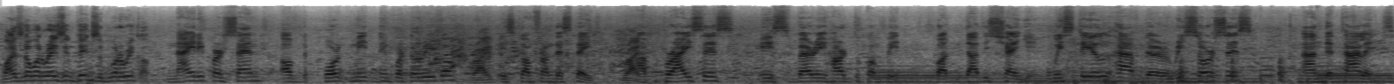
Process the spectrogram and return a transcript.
Why is no one raising pigs in Puerto Rico? 90% of the pork meat in Puerto Rico Right. is come from the state. Right. Uh, prices is very hard to compete, but that is changing. We still have the resources and the talent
